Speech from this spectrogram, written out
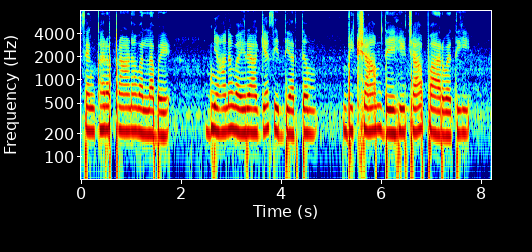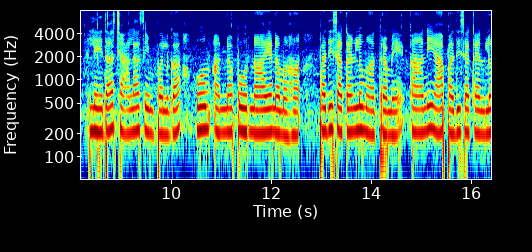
శంకరప్రాణవల్లభే. జ్ఞాన వైరాగ్య సిద్ధ్యర్థం. భిక్షాం దేహి చ పార్వతి. లేదా చాలా సింపుల్గా ఓం అన్నపూర్ణాయ నమః. పది సెకండ్లు మాత్రమే. కానీ ఆ పది సెకండ్లు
